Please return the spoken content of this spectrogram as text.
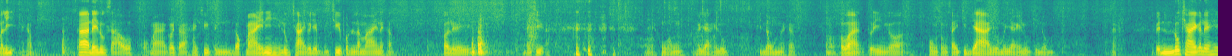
มะลินะครับ ถ้าได้ลูกสาวออกมาก็จะให้ชื่อเป็นดอกไม้นี่ลูกชายก็จะเป็นชื่อผลไม้นะครับ ก็เลยให้ชื่อ เนี่ยห่วงไม่อยากให้ลูกกินนมนะครับ เพราะว่าตัวเองก็คงสงสัยกินหญ้าอยู่ไม่อยากให้ลูกกินนม เป็นลูกชายก็เลยให้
